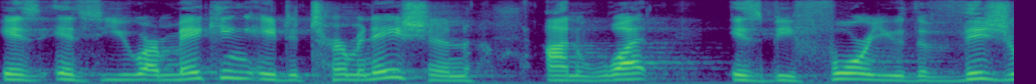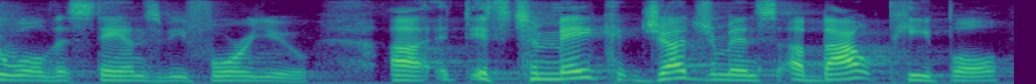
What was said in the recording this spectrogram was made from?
is, is you are making a determination on what is before you, the visual that stands before you. Uh, it's to make judgments about people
